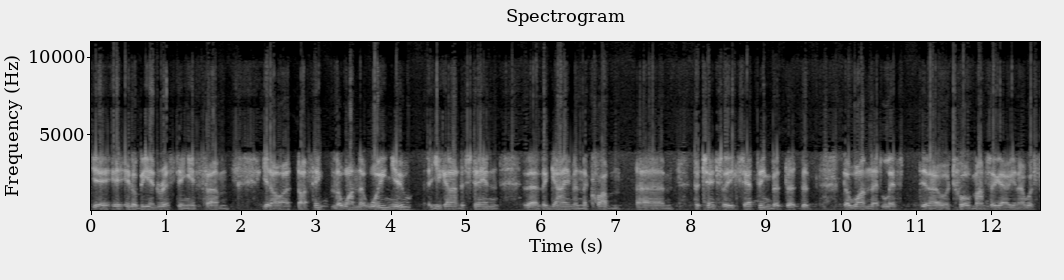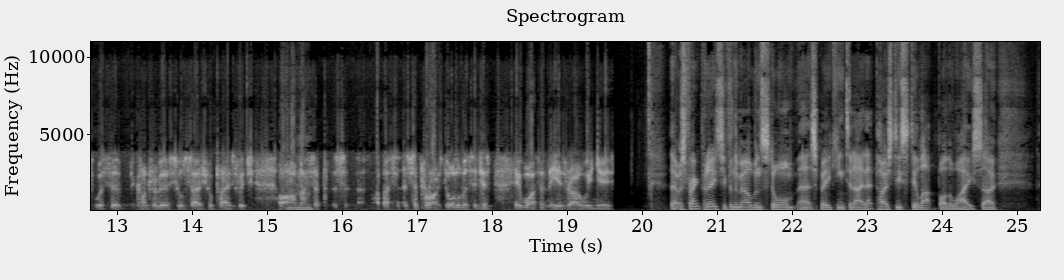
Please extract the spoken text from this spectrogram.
yeah, it, will be interesting if, um, you know, I, I think the one that we knew you can understand the, the game and the club um, potentially accepting, but the, the the one that left you know 12 months ago, you know, with with the controversial social post, which oh, mm. I must have surprised all of us. It just it wasn't the Israel we knew. That was Frank Ponissi from the Melbourne Storm uh, speaking today. That post is still up, by the way, so.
